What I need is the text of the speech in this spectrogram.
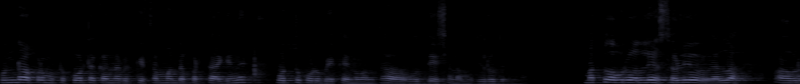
ಕುಂದಾಪುರ ಮತ್ತು ಕೋಟೆ ಕನ್ನಡಕ್ಕೆ ಸಂಬಂಧಪಟ್ಟ ಹಾಗೆಯೇ ಒತ್ತು ಕೊಡಬೇಕೆನ್ನುವಂಥ ಉದ್ದೇಶ ನಮ್ಮದು ಇರೋದ್ರಿಂದ. ಮತ್ತು ಅವರು ಅಲ್ಲೇ ಸ್ಥಳೀಯರು, ಎಲ್ಲ ಅವರ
